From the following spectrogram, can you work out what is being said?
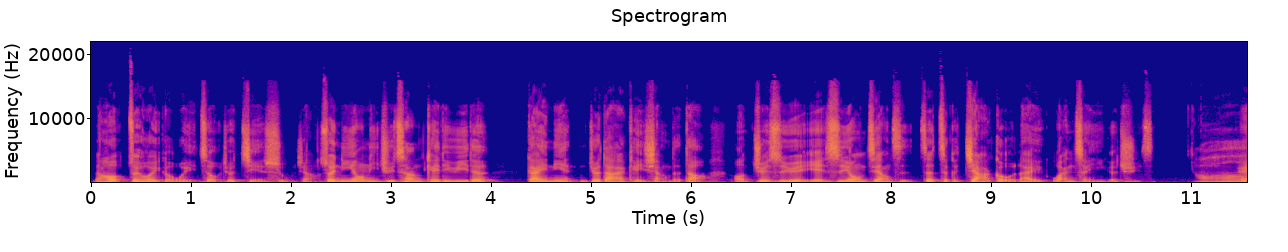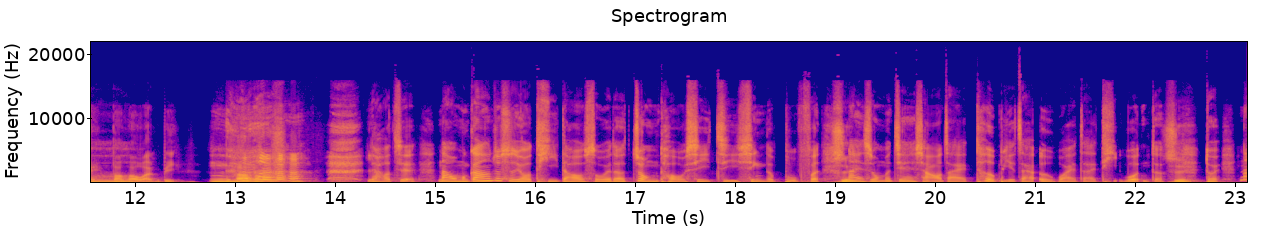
然后最后一个尾奏就结束，这样。所以你用你去唱 KTV 的。概念，你就大家可以想得到哦。爵士乐也是用这样子这这个架构来完成一个曲子。哦，哎，报告完毕。嗯，了解。那我们刚刚就是有提到所谓的重头戏即兴的部分，那也是我们今天想要再特别再额外再提问的。是对。那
